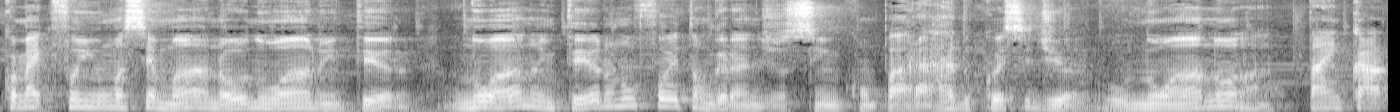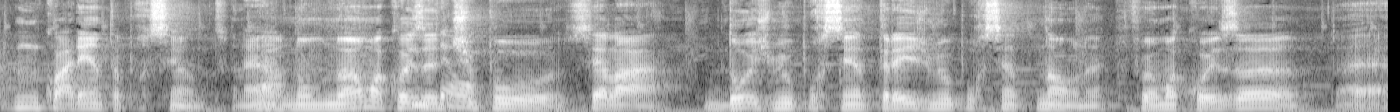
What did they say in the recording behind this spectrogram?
como é que foi em uma semana ou no ano inteiro? No ano inteiro não foi tão grande assim comparado com esse dia. No ano tá em, ca- em 40%, né? Ah. Não, não é uma coisa Então- tipo, sei lá, 2 mil por cento, 3 mil por cento, não, né? Foi uma coisa, é,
